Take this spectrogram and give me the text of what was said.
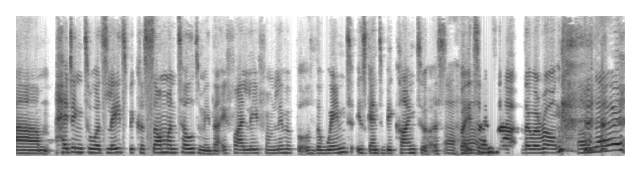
um, heading towards Leeds because someone told me that if I leave from Liverpool, the wind is going to be kind to us. Uh-huh. But it turns out they were wrong. Oh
